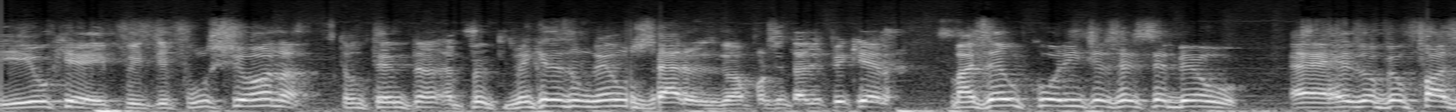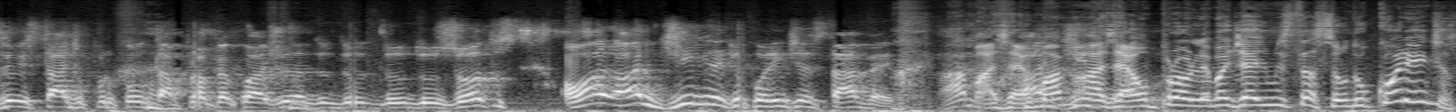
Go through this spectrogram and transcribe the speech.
E o quê? E, e funciona. Estão tentando. Tudo bem que eles não ganham zero, eles ganham uma porcentagem pequena. Mas aí o Corinthians recebeu, é, resolveu fazer o estádio por conta própria com a ajuda do- do- do- dos outros. Olha, olha a dívida que o Corinthians está, velho. Ah, mas é, uma- A mas é um problema de administração do Corinthians.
